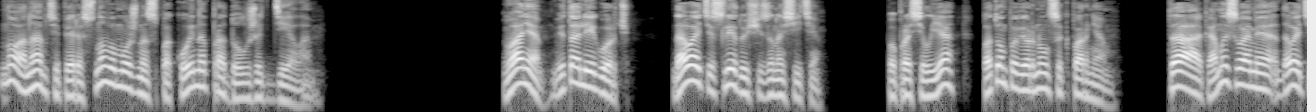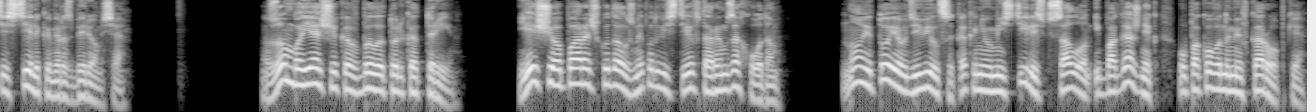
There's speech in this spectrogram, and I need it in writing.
Ну а нам теперь снова можно спокойно продолжить дело. «Ваня, Виталий Егорыч, давайте следующий заносите», — попросил я, потом повернулся к парням. «Так, а мы с вами давайте с телеками разберемся». Зомбоящиков было только три. Еще парочку должны подвести вторым заходом. Но и то я удивился, как они уместились в салон и багажник, упакованными в коробки.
